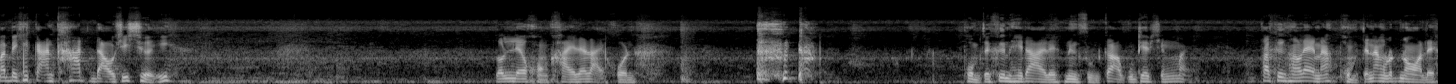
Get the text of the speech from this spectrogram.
มันเป็นแค่การคาดเดาเฉยๆรถเร็วของใครลหลายๆคน ผมจะขึ้นให้ได้เลย 109กรุงเทพเชียงใหม่ ถ้าขึ้นครั้งแรกนะ ผมจะนั่งรถนอนเลย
